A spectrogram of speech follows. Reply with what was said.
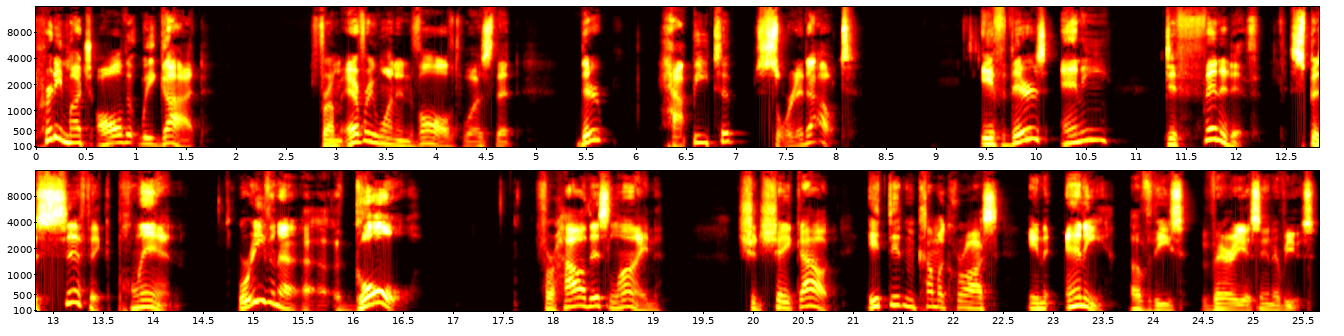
pretty much all that we got from everyone involved was that they're happy to sort it out. If there's any definitive, specific plan or even a, a, goal for how this line should shake out, it didn't come across in any of these various interviews.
